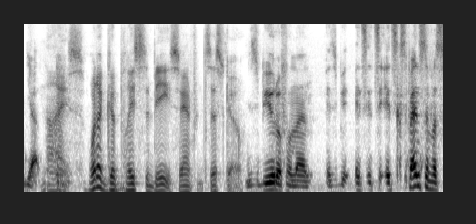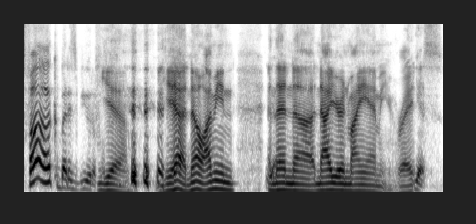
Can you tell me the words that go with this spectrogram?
Yeah. Nice. What a good place to be, San Francisco. It's beautiful, man. It's be- it's it's it's expensive as fuck, but it's beautiful. Yeah. Yeah, no, I mean and Yeah. then uh now you're in Miami, right? Yes.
